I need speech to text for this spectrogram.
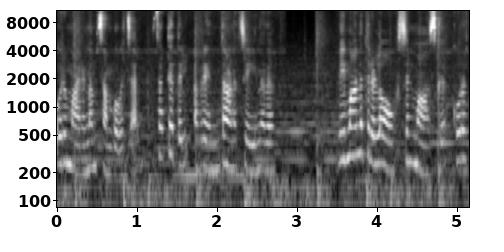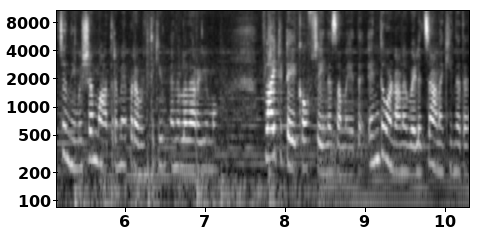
ഒരു മരണം സംഭവിച്ചാൽ സത്യത്തിൽ അവരെന്താണ് ചെയ്യുന്നത്? വിമാനത്തിലുള്ള ഓക്സിജൻ മാസ്ക് കുറച്ച് നിമിഷം മാത്രമേ പ്രവർത്തിക്കൂ എന്നുള്ളത് അറിയുമോ? ഫ്ലൈറ്റ് ടേക്ക് ഓഫ് ചെയ്യുന്ന സമയത്ത് എന്തുകൊണ്ടാണ് വെളിച്ചം അണയ്ക്കുന്നത്?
